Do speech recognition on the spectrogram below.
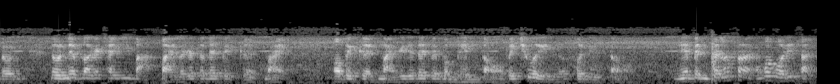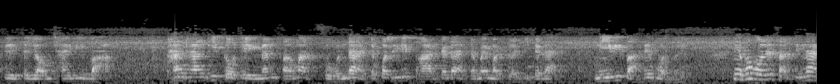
โดนโดนเรียบร้อยก็ใช้วิบากไปแล้วก็จะได้ไปเกิดใหม่พอไปเกิดใหม่ก็จะได้ไปบำเพ็ญต่อไปช่วยคนอื่นต่อเนี่ยเป็นเป็นลักษณะของพระโพธิสัตว์คือจะยอมใช้วิบาก ทั้งทั้งๆที่ตัวเองนั้นสามารถสูญได้จะปรินิพานก็ได้จะไม่มาเกิดอีกก็ได้หนีวิบากได้หมดเลย เนี่ยพระโพธิสัตว์จึงน่า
